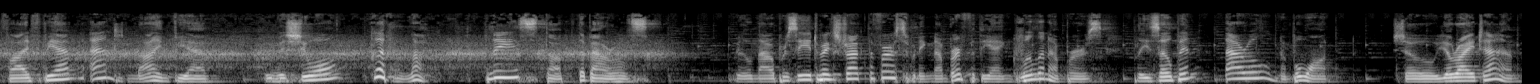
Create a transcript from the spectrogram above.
5 p.m., and 9 p.m. We wish you all good luck. Please stop the barrels. We'll now proceed to extract the first winning number for the Anguilla numbers. Please open barrel number one. Show your right hand.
